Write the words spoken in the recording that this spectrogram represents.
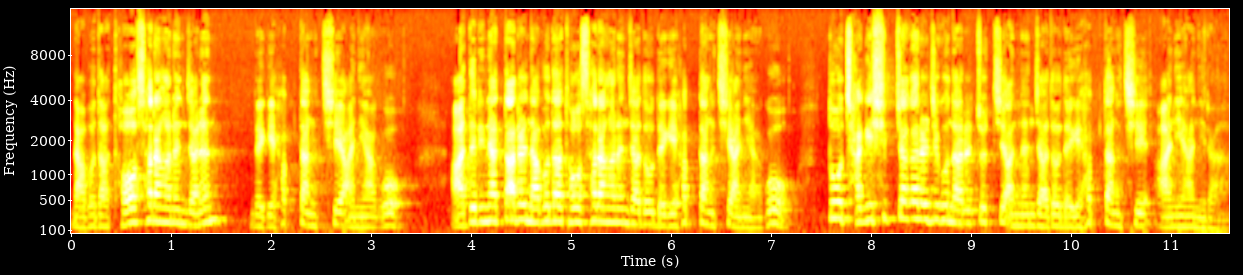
나보다 더 사랑하는 자는 내게 합당치 아니하고 아들이나 딸을 나보다 더 사랑하는 자도 내게 합당치 아니하고 또 자기 십자가를 지고 나를 쫓지 않는 자도 내게 합당치 아니하니라.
